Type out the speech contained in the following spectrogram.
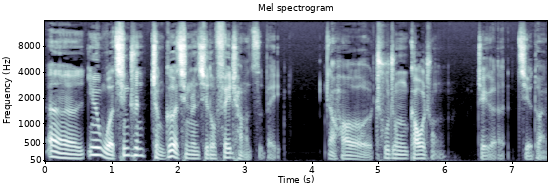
呃，因为我青春整个青春期都非常的自卑，然后初中、高中这个阶段。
